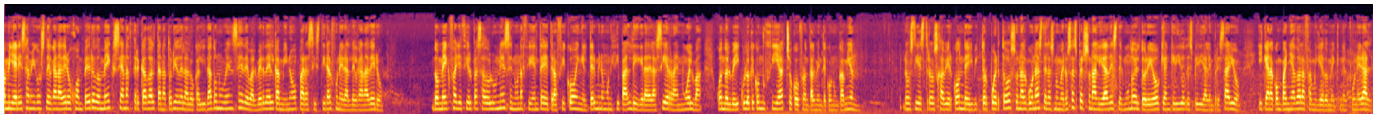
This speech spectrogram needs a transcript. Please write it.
Familiares y amigos del ganadero Juan Pedro Domecq se han acercado al tanatorio de la localidad onubense de Valverde del Camino para asistir al funeral del ganadero. Domecq falleció el pasado lunes en un accidente de tráfico en el término municipal de Higuera de la Sierra, en Huelva, cuando el vehículo que conducía chocó frontalmente con un camión. Los diestros Javier Conde y Víctor Puerto son algunas de las numerosas personalidades del mundo del toreo que han querido despedir al empresario y que han acompañado a la familia Domecq en el funeral.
